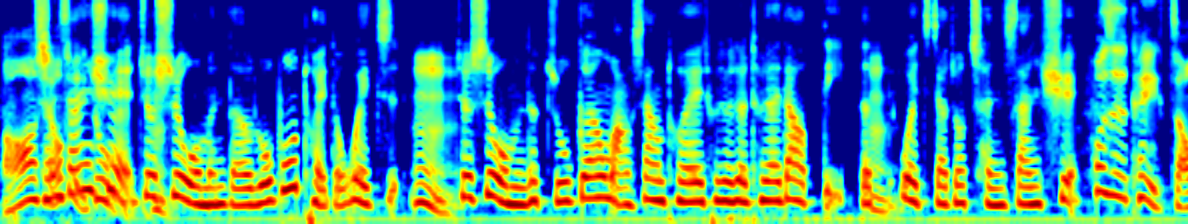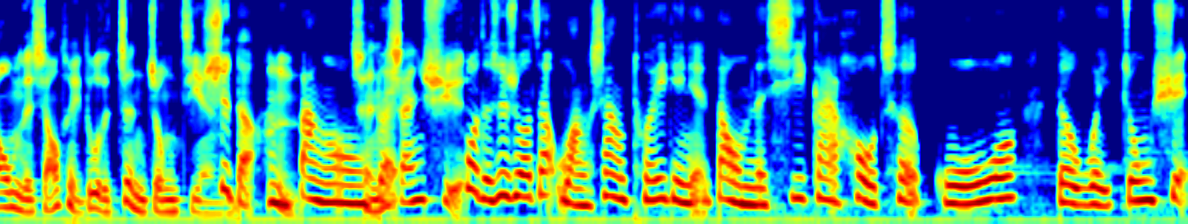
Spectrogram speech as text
哦，承山穴就是我们的萝卜腿的位置，嗯，就是我们的足跟往上推，推推推推到底的位置叫做承山穴，或者是可以找我们的小腿肚的正中间，是的，很棒哦，承山穴，或者是说再往上推一点点到我们的膝盖后侧腘窝的尾中穴。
